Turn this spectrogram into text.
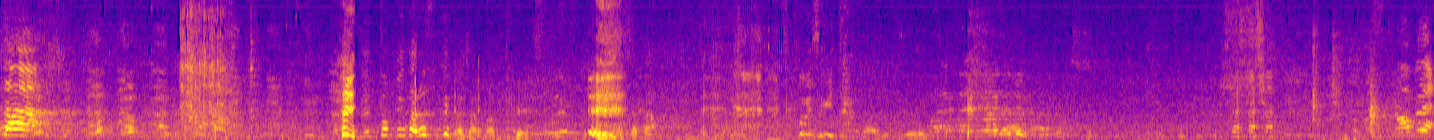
た。ずっとペダル吸ってたじゃんだって。突っ込すぎた。危ない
